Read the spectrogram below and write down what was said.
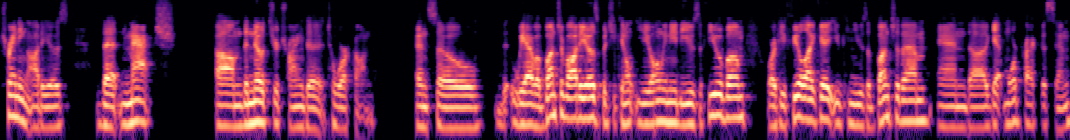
training audios that match um, the notes you're trying to, to work on. And so we have a bunch of audios, but you can you only need to use a few of them, or if you feel like it, you can use a bunch of them and uh, get more practice in.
